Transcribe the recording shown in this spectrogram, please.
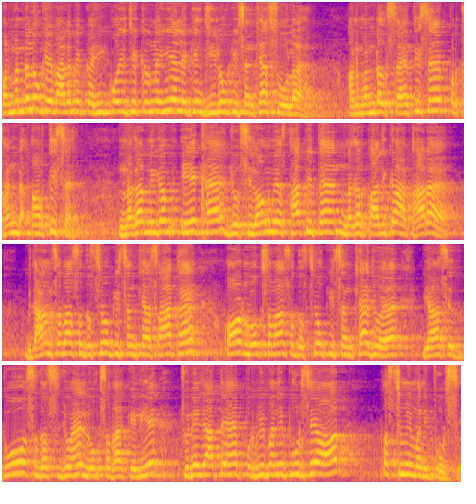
परमंडलों के बारे में कहीं कोई ज़िक्र नहीं है, लेकिन जिलों की संख्या 16 है। अनुमंडल सैंतीस है, प्रखंड अड़तीस है। नगर निगम एक है, जो शिलोंग में स्थापित है। नगर पालिका अठारह है। विधानसभा सदस्यों की संख्या साठ है और लोकसभा सदस्यों की संख्या जो है, यहाँ से दो सदस्य जो हैं लोकसभा के लिए चुने जाते हैं पूर्वी मणिपुर से और पश्चिमी मणिपुर से।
